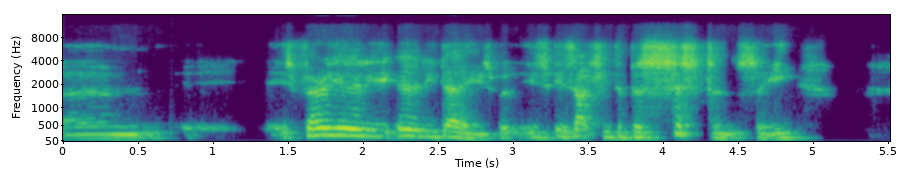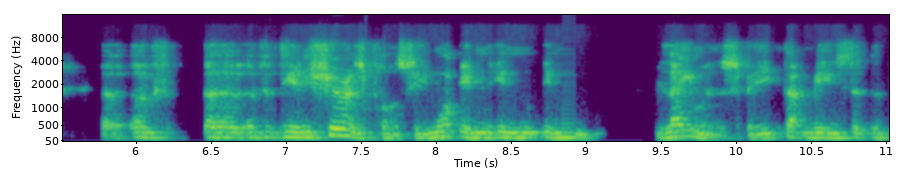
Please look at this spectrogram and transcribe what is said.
um, it's very early early days, but it's, is actually the persistency of, uh, of the insurance policy. In, in, in layman's speak, that means that the,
